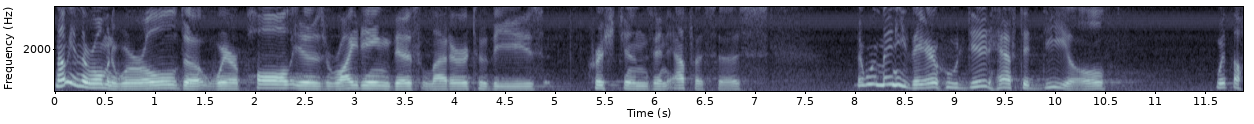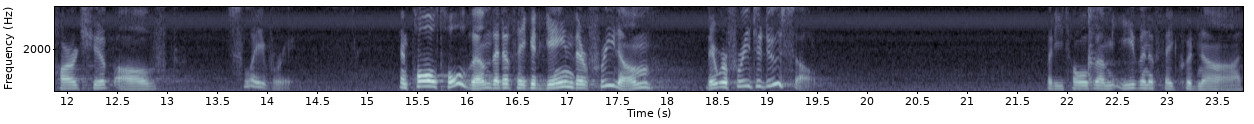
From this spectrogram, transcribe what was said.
Now, in the Roman world, uh, where Paul is writing this letter to these Christians in Ephesus, there were many there who did have to deal with the hardship of slavery. And Paul told them that if they could gain their freedom, they were free to do so. But he told them even if they could not,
